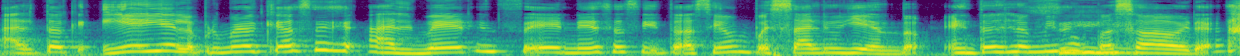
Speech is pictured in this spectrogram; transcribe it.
al toque. Y ella lo primero que hace al verse en esa situación, pues sale huyendo. Entonces lo mismo pasó ahora.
